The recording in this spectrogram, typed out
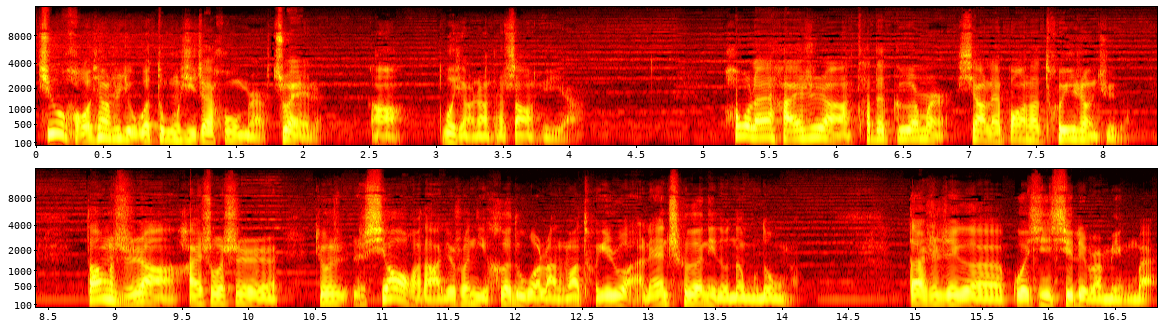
就好像是有个东西在后面拽着啊，不想让他上去一样。后来还是啊，他的哥们儿下来帮他推上去的。当时啊，还说是就是笑话他，就说你喝多了，他妈腿软，连车你都弄不动了。但是这个郭鑫心里边明白，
